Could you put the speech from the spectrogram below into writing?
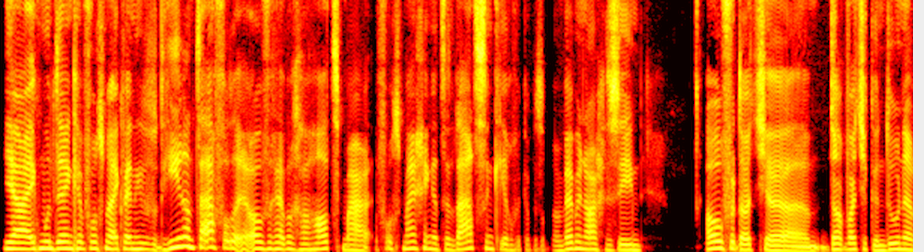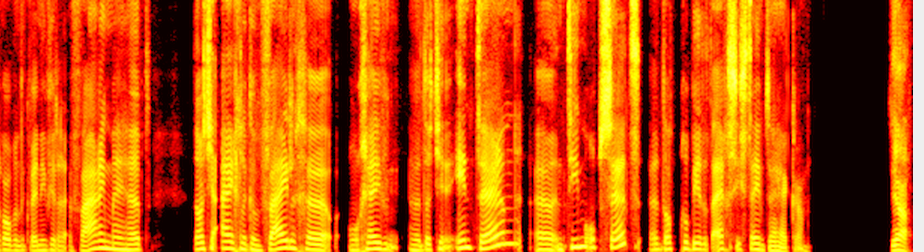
Ja, ik moet denken, volgens mij, ik weet niet of we het hier aan tafel erover hebben gehad, maar volgens mij ging het de laatste keer, of ik heb het op een webinar gezien, over dat je, dat wat je kunt doen. En Robin, ik weet niet of je er ervaring mee hebt. Dat je eigenlijk een veilige omgeving, eh, dat je intern eh, een team opzet. eh, dat probeert het eigen systeem te hacken. Ja,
